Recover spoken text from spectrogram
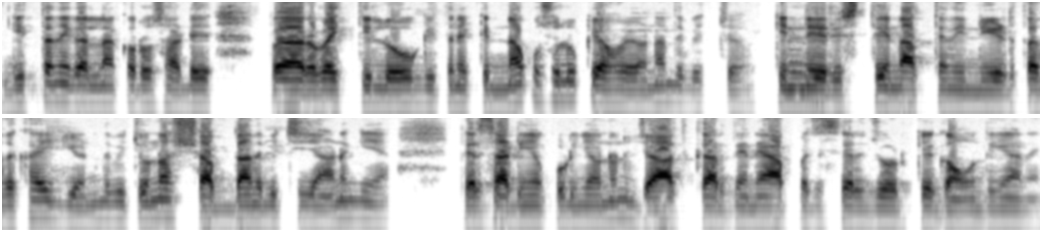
ਗੀਤਾਂ ਦੀ ਗੱਲਾਂ ਕਰੋ ਸਾਡੇ ਰਵਾਇਤੀ ਲੋਕ ਗੀਤ ਨੇ ਕਿੰਨਾ ਕੁਝ ਲੁਕਿਆ ਹੋਇਆ ਉਹਨਾਂ ਦੇ ਵਿੱਚ ਕਿੰਨੇ ਰਿਸ਼ਤੇ ਨਾਤਿਆਂ ਦੀ ਨੇੜਤਾ ਦਿਖਾਈ ਗਈ ਉਹਨਾਂ ਦੇ ਵਿੱਚ ਉਹਨਾਂ ਸ਼ਬਦਾਂ ਦੇ ਵਿੱਚ ਜਾਣਗੀਆਂ ਫਿਰ ਸਾਡੀਆਂ ਕੁੜੀਆਂ ਉਹਨਾਂ ਨੂੰ ਯਾਦ ਕਰਦੀਆਂ ਨੇ ਆਪਸ 'ਚ ਸਿਰ ਜੋੜ ਕੇ ਗਾਉਂਦੀਆਂ ਨੇ।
